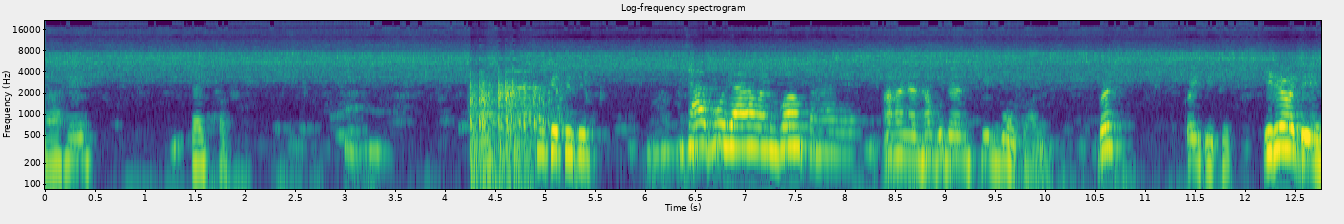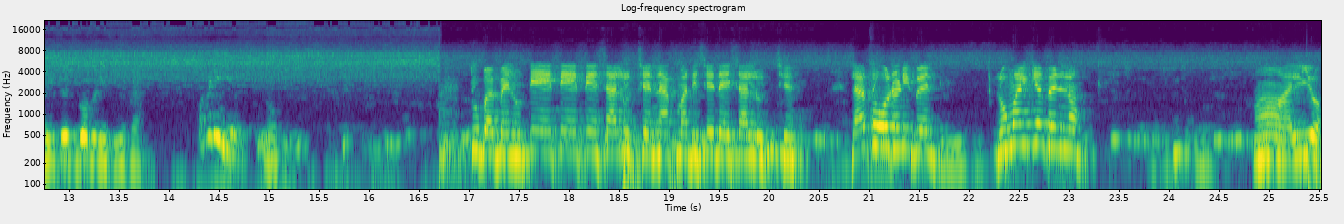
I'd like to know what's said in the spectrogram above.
આ હે જાયફળ શું કહેતી હતી સાબુદાણા મને બહુ ભાવે આહાના સાબુદાણાની ખીર બહુ ભાવે બસ કહી દીધું એ રહેવા દે એ દૂધ બગડી ગયું છે પકડી ગયો તું બા બેનું તે તે તે ચાલુ જ છે નાકમાંથી સેદાઈ ચાલુ જ છે લાવ તો ઓઢણી બેન રૂમાલ ક્યાં બેનનો હા લ્યો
